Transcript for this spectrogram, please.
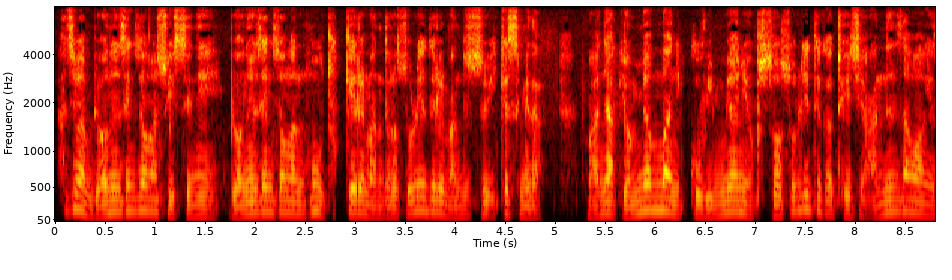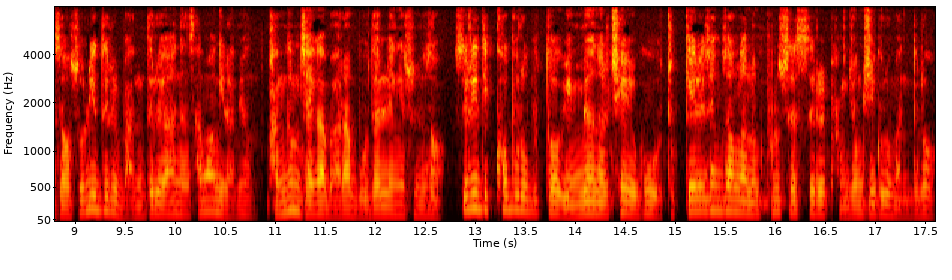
하지만 면은 생성할 수 있으니 면을 생성한 후 두께를 만들어 솔리드를 만들 수 있겠습니다. 만약 옆면만 있고 윗면이 없어 솔리드가 되지 않는 상황에서 솔리드를 만들어야 하는 상황이라면 방금 제가 말한 모델링의 순서 3D 커브로부터 윗면을 채우고 두께를 생성하는 프로세스를 방정식으로 만들어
